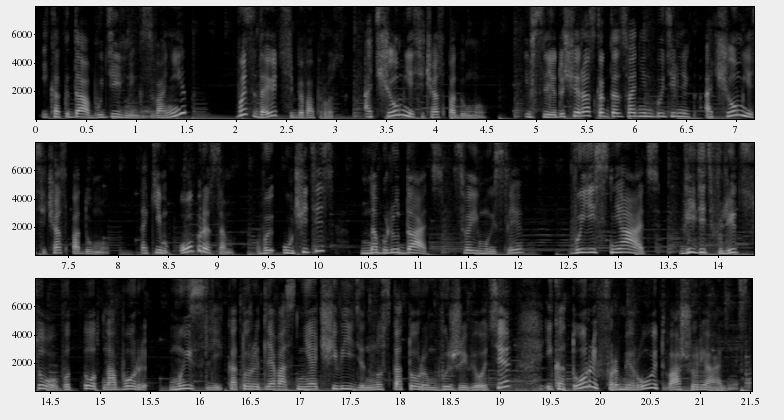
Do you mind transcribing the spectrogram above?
И когда будильник звонит, вы задаете себе вопрос, о чем я сейчас подумал? И в следующий раз, когда звонит будильник, о чем я сейчас подумал? Таким образом, вы учитесь наблюдать свои мысли, выяснять, видеть в лицо вот тот набор мыслей, который для вас не очевиден, но с которым вы живете и который формирует вашу реальность.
